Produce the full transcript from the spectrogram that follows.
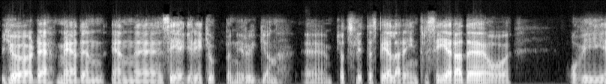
gör det med en, en eh, seger i kuppen i ryggen. Plötsligt är spelare intresserade och, och vi,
